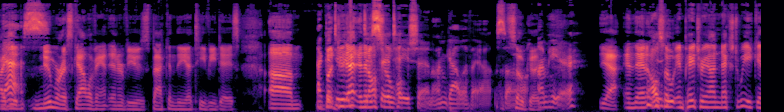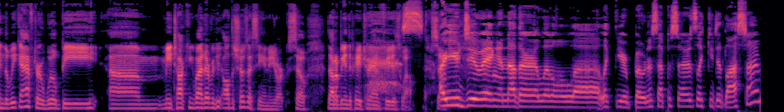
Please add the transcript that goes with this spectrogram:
I Yes. did numerous Galavant interviews back in the uh, TV days. Um, I could but do, do that, and then also, dissertation on Galavant. So, so good. I'm here. Yeah, and then also in Patreon next week and the week after will be um, me talking about every all the shows I see in New York. So that'll be in the Patreon feed as well. So. Are you doing another little uh like your bonus episodes like you did last time?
